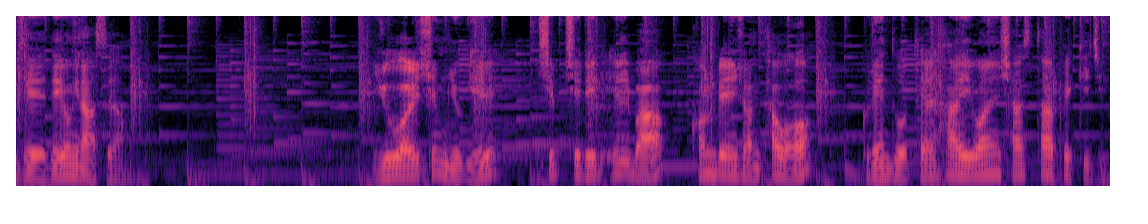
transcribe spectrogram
이제 내용이 나왔어요. 6월 16일 17일 1박 컨벤션 타워 그랜드 호텔 하이원 샤스타 패키지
